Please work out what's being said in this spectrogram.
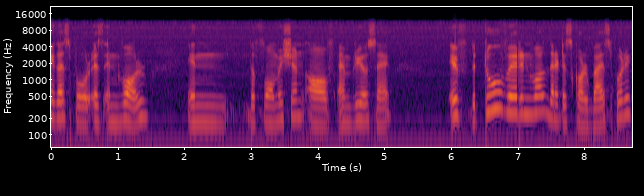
megaspore is involved in the formation of embryo sac if the two were involved, then it is called bisporic,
